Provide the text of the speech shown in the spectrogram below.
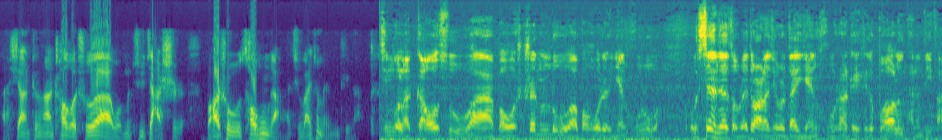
啊，像正常超个车啊，我们去驾驶玩出操控感来，就完全没问题的。经过了高速啊，包括深路啊，包括这个盐湖路，我现在在走这段呢，就是在盐湖上，这是个博鳌论坛的地方。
